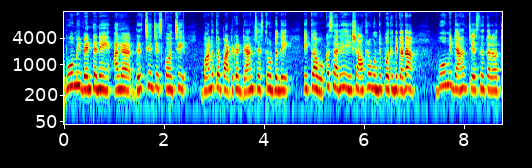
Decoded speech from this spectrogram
భూమి వెంటనే అలా డ్రెస్ చేంజ్ చేసుకొని వచ్చి వాళ్ళతో పాటుగా డ్యాన్స్ చేస్తూ ఉంటుంది. ఇక ఒక్కసారి షాక్లో ఉండిపోతుంది కదా. భూమి డ్యాన్స్ చేసిన తర్వాత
